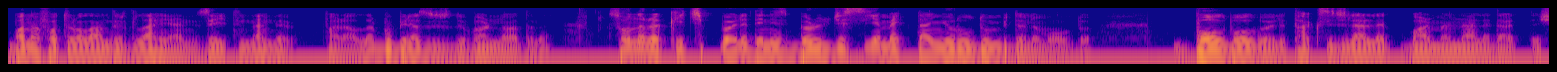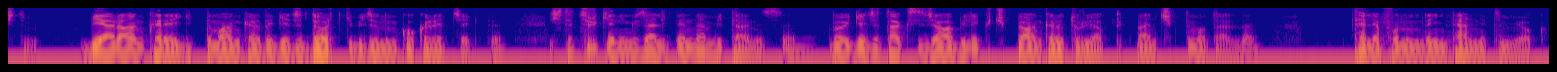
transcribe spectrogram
bana faturalandırdılar yani. Zeytinden de para aldılar. Bu biraz üzdü Varuna adına. Sonra rakı içip böyle deniz börülcesi yemekten yorulduğum bir dönem oldu. Bol bol böyle taksicilerle, barmenlerle dertleştim. Bir ara Ankara'ya gittim. Ankara'da gece 4 gibi canım kokoreç çekti. İşte Türkiye'nin güzelliklerinden bir tanesi. Böyle gece taksici abiyle küçük bir Ankara turu yaptık. Ben çıktım otelden. Telefonumda internetim yok.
